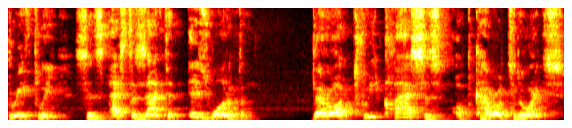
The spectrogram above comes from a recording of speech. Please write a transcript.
briefly, since astaxanthin is one of them. There are three classes of carotenoids.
